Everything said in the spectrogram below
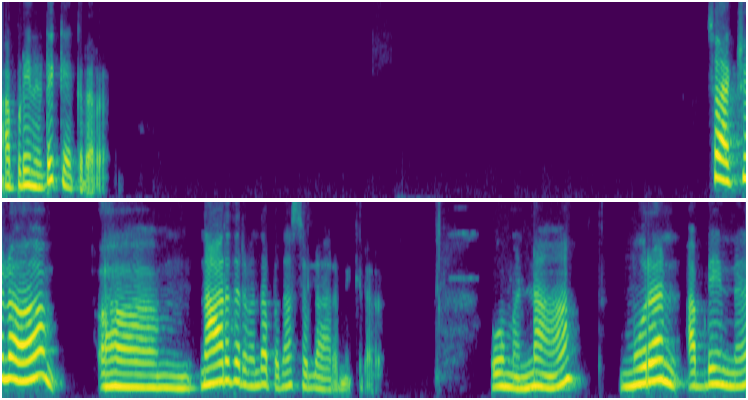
அப்படின்னுட்டு கேட்கிறாரு. ஸோ ஆக்சுவலா நாரதர் வந்து அப்பதான் சொல்ல ஆரம்பிக்கிறாரு. ஓம் அண்ணா முரண் அப்படின்னு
